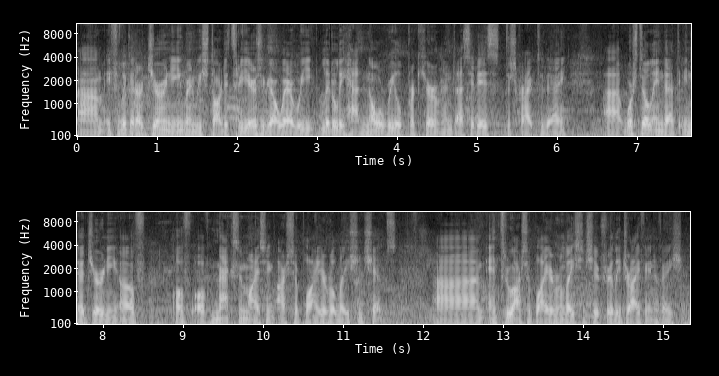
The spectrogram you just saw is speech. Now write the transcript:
um, if you look at our journey when we started three years ago where we literally had no real procurement as it is described today, uh, we're still in that, in that journey of, of, of maximizing our supplier relationships um, and through our supplier relationships really drive innovation.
